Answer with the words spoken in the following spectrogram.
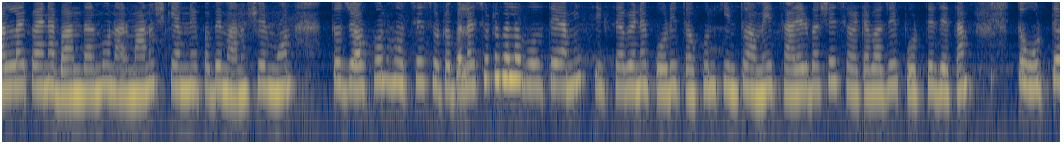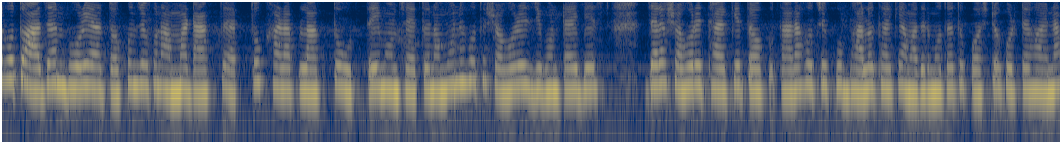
আল্লাহ পায় না বান্দার মন, আর মানুষ কেমনে পাবে মানুষের মন? তো যখন হচ্ছে ছোটোবেলায়, ছোটোবেলা বলতে আমি সিক্স সেভেনে পড়ি, তখন কিন্তু আমি স্যারের বাসায় ছয়টা বাজে পড়তে যেতাম। তো উঠতে হতো আজান ভোরে, আর তখন যখন আম্মা ডাকতো, এত খারাপ লাগতো, উঠতেই মন চাইতো না। মনে হতো শহরের জীবনটাই বেস্ট যারা শহরে থাকে তারা হচ্ছে খুব ভালো থাকে, আমাদের মতো এত কষ্ট করতে হয় না।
